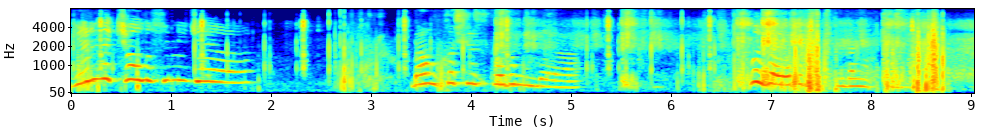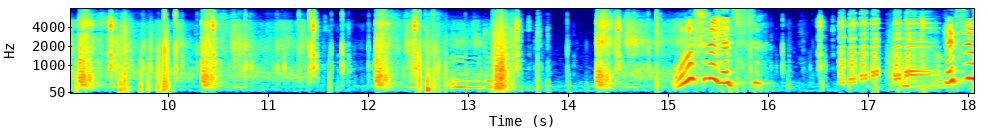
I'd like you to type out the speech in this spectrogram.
Geri zekalısın iyice ya. Ben bu kaşığı sıkladım bunda ya. Güzel yapayım. Ben yapacağım. Hmm, dur. Oğlum şuraya geçsin. Hepsini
